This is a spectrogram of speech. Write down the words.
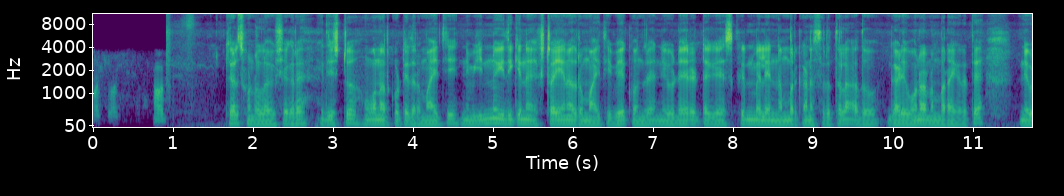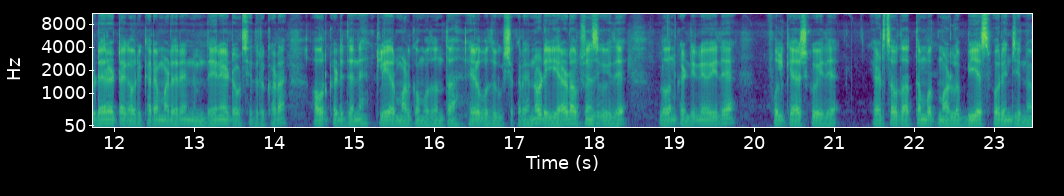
ಓಕೆ ಓಕೆ ಓಕೆ ಕೇಳಿಸ್ಕೊಂಡ್ರಲ್ಲ ವೀಕ್ಷಕರೇ, ಇದಿಷ್ಟು ಓನರ್ ಕೊಟ್ಟಿದ್ದಾರೆ ಮಾಹಿತಿ. ನಿಮಗೆ ಇನ್ನೂ ಇದಕ್ಕಿಂತ ಎಕ್ಸ್ಟ್ರಾ ಏನಾದರೂ ಮಾಹಿತಿ ಬೇಕು ಅಂದರೆ ನೀವು ಡೈರೆಕ್ಟಾಗಿ ಸ್ಕ್ರೀನ್ ಮೇಲೆ ಏನು ನಂಬರ್ ಕಾಣಿಸ್ತಿರುತ್ತಲ್ಲ, ಅದು ಗಾಡಿ ಓನರ್ ನಂಬರ್ ಆಗಿರುತ್ತೆ. ನೀವು ಡೈರೆಕ್ಟಾಗಿ ಅವ್ರಿಗೆ ಕರೆ ಮಾಡಿದರೆ ನಿಮ್ದು ಏನೇ ಡೌಟ್ಸ್ ಇದ್ರೂ ಕೂಡ ಅವ್ರ ಕಡಿದ್ದೇನೆ ಕ್ಲಿಯರ್ ಮಾಡ್ಕೊಬೋದು ಅಂತ ಹೇಳ್ಬೋದು ವೀಕ್ಷಕರೇ. ನೋಡಿ, ಎರಡು ಆಪ್ಷನ್ಸ್ಗೂ ಇದೆ. ಲೋನ್ ಕಂಟಿನ್ಯೂ ಇದೆ ಫುಲ್ ಕ್ಯಾಶ್ಗೂ ಇದೆ. ಎರಡು ಸಾವಿರದ ಹತ್ತೊಂಬತ್ತು ಮಾಡಲು ಬಿ ಎಸ್ ಫೋರ್ ಇಂಜಿನ್ನು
